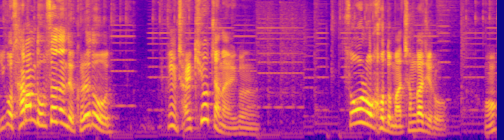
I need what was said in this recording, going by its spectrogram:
이거 사람도 없었는데 그래도 그냥 잘 키웠잖아 이거는. 소울워커도 마찬가지로. 어?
